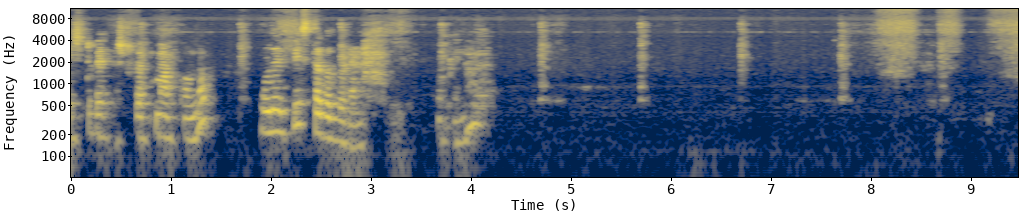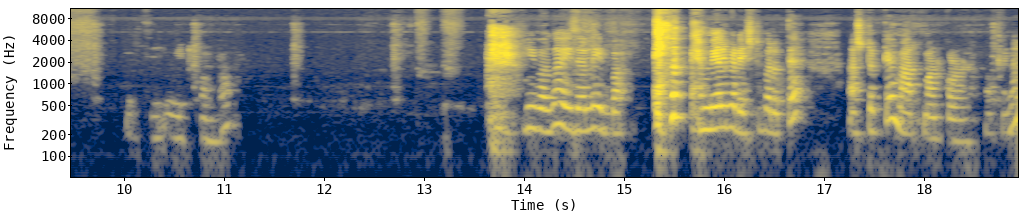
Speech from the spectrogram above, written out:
ಎಷ್ಟು ಬೇಕಷ್ಟು ಕಟ್ ಮಾಡಿಕೊಂಡು ಉಳಿದ ಪೀಸ್ ತೆಗೆದುಬಿಡೋಣ. ಓಕೆನಾ ಹೀಗೆ ಇಟ್ಕೊಂಡು. ಇವಾಗ ಇದರಲ್ಲಿ ಬ ಮೇಲ್ಗಡೆ ಎಷ್ಟು ಬರುತ್ತೆ ಅಷ್ಟಕ್ಕೆ ಮಾರ್ಕ್ ಮಾಡ್ಕೊಳ್ಳೋಣ ಓಕೆನಾ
